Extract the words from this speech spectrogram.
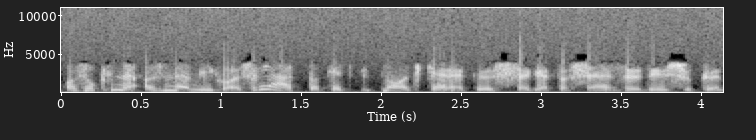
Azok ne, az nem igaz. Láttak egy nagy kerek összeget a szerződésükön,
